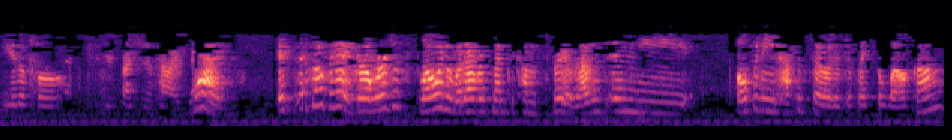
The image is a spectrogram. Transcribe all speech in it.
Beautiful. That's your question of how I feel. Yeah. It's, it's open girl. We're just flowing to whatever's meant to come through. That was in the opening episode of just like the welcome.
